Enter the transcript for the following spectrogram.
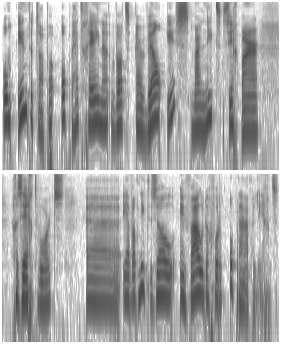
om in te tappen op hetgene wat er wel is, maar niet zichtbaar gezegd wordt. Uh, ja, wat niet zo eenvoudig voor het oprapen ligt.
